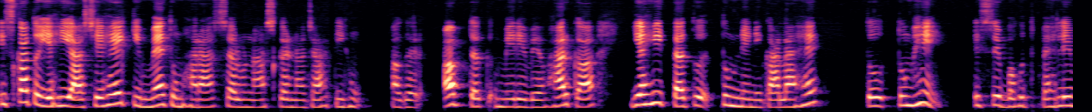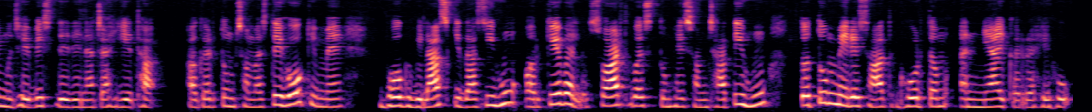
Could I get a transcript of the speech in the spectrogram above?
इसका तो यही आशय है कि मैं तुम्हारा सर्वनाश करना चाहती हूँ। अगर अब तक मेरे व्यवहार का यही तत्व तुमने निकाला है तो तुम्हें इससे बहुत पहले मुझे विष दे देना चाहिए था। अगर तुम समझते हो कि मैं भोग विलास की दासी हूँ और केवल स्वार्थवश तुम्हें समझाती हूँ तो तुम मेरे साथ घोरतम अन्याय कर रहे हो।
